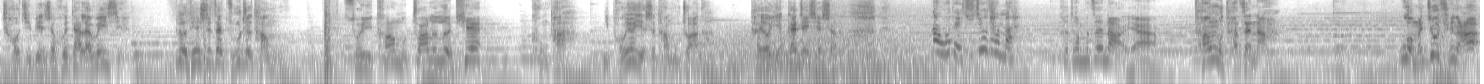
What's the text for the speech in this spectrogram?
超级变身会带来危险，乐天是在阻止汤姆，所以汤姆抓了乐天。恐怕你朋友也是汤姆抓的，他要掩盖这些事儿。那我得去救他们。可他们在哪儿呀？汤姆他在哪儿，我们就去哪儿。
